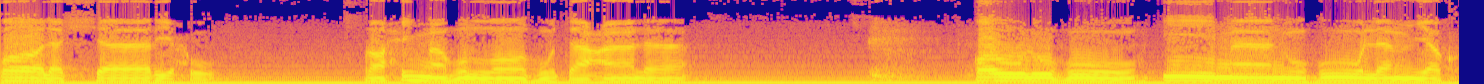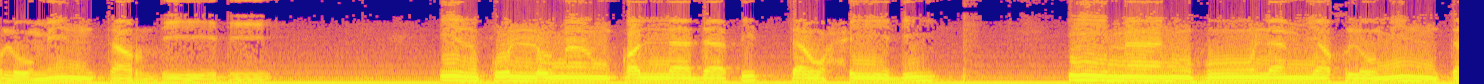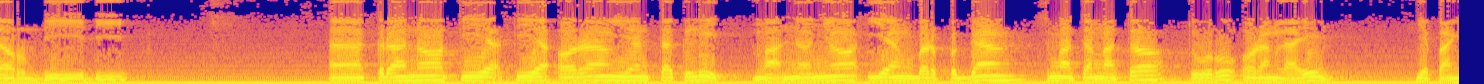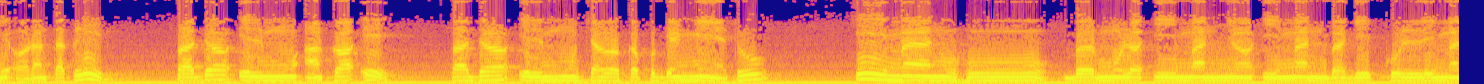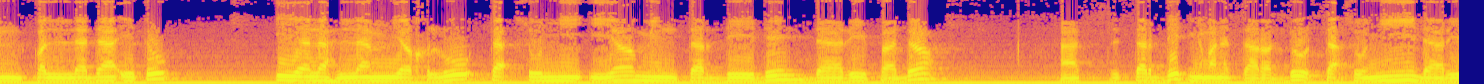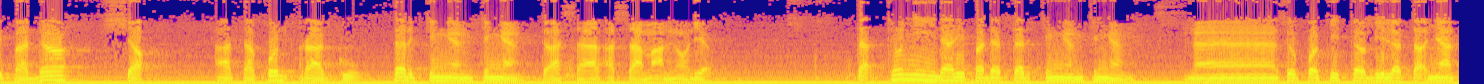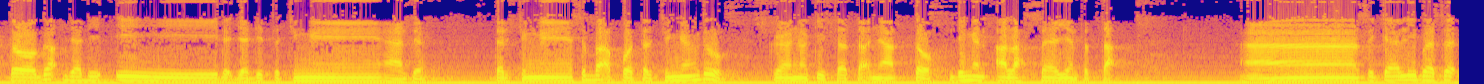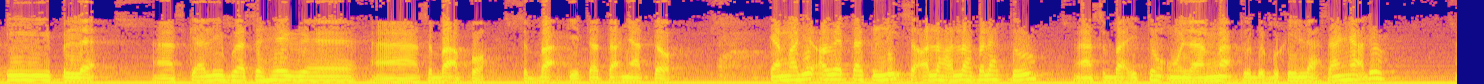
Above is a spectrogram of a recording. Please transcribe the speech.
قال الشارح رحمه الله تعالى قوله إيمانه لم يخل من ترديد إذ كل من قلد في التوحيد imanuhu lam yakhlu min tardidi uh, kerana tiap-tiap orang yang taklid maknanya yang berpegang semata-mata turut orang lain. Dia panggil orang taklid. Pada ilmu akaid pada ilmu cara kepegangan itu imanuhu bermula imannya iman bagi kulliman qallada itu ialah lam yakhlu tak sunyi ia min tardidin daripada ha, tardid yang mana taraddud tak sunyi daripada syak ataupun ragu tercengang-cengang tu asal asal makna dia tak sunyi daripada tercengang-cengang Nah, supaya kita bila tak nyata gak jadi eh dak jadi tercengang. Ha tu. Tercengang sebab apa tercengang tu? Kerana kita tak nyata dengan alasan yang tetap. Ha sekali berasa eh pelak. Ha sekali berasa heran. Ha sebab apa? Sebab kita tak nyata. Kamu dia orang taklid seolah-olah belah tu ha, Sebab itu ulama' tu duk berkhilaf sangat tu.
